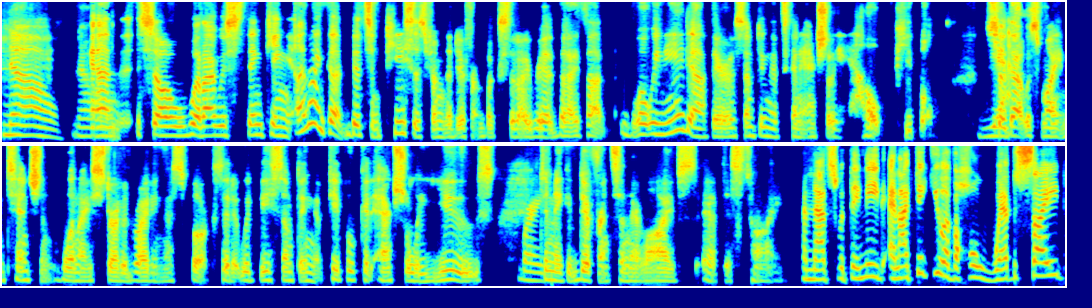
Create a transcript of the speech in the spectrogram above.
No, no. And so what I was thinking, and I got bits and pieces from the different books that I read, but I thought what we need out there is something that's going to actually help people. So that was my intention when I started writing this book, that it would be something that people could actually use right. to make a difference in their lives at this time. And that's what they need. And I think you have a whole website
